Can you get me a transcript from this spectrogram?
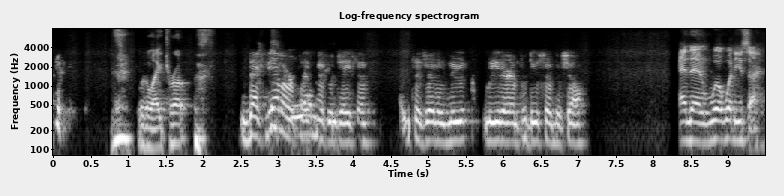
him. Looking like Trump. Dex, do you have a replacement for Jason? Because you're the new leader and producer of the show. And then, Will, what do you say?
